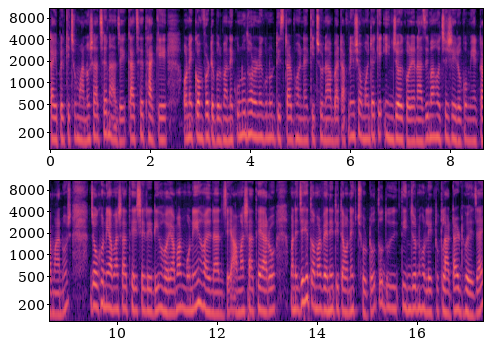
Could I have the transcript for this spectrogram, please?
টাইপের কিছু মানুষ আছে না, যে কাছে থাকে, অনেক কমফোর্টেবল মানে কোনো ধরনের কোনো ডিস্টার্ব হয় না, কিছু না বাট আপনি সময়টাকে এনজয় করেন। আজিমা হচ্ছে সেরকমই একটা মানুষ। যখনই আমার সাথে এসে রেডি হয়, আমার মনেই হয় না যে আমার সাথে আরও মানে যেহেতু আমার ভ্যানিটিটা অনেক ছোট, তো দুই, তিনজন হলে একটু ক্লাটার্ড হয়ে যায়,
